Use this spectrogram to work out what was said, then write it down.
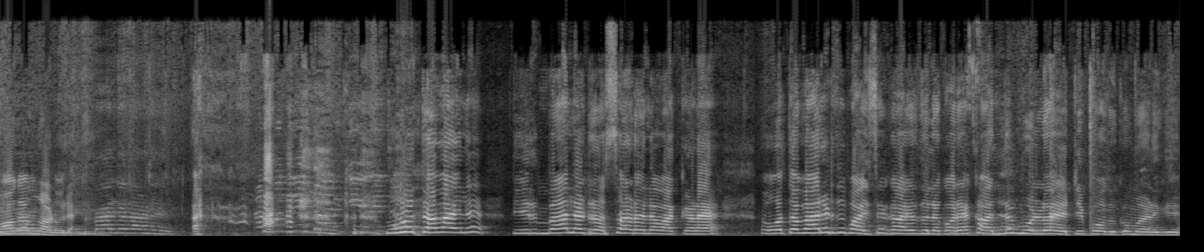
മുഖം കാണൂല. മൂത്തമായിൽ തിരുമ്പാല ഡ്രസ്സാണല്ലോ മക്കളെ. മൂത്തമാരെടുത്ത് പൈസ കായൊന്നുമില്ല കൊറേ കല്ലും മുള്ളും ഏറ്റിപ്പോ ഒതുക്കും വേണമെങ്കിൽ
